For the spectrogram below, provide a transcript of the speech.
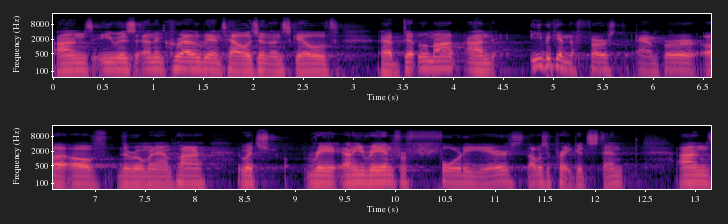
And he was an incredibly intelligent and skilled uh, diplomat, and he became the first emperor uh, of the Roman Empire, which and he reigned for 40 years. That was a pretty good stint. And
